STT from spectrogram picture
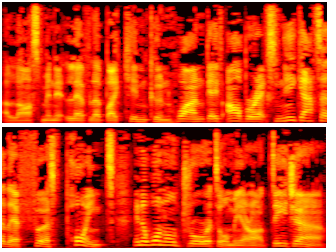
A last minute leveller by Kim Kun Hwan gave Albirex Niigata their first point in a 1 0 draw at Omiya Ardija.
